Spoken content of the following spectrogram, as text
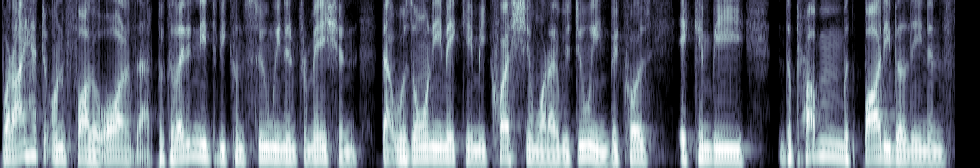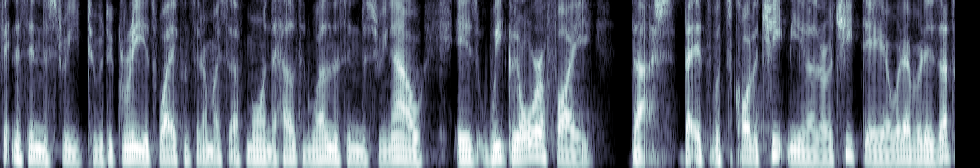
But I had to unfollow all of that because I didn't need to be consuming information that was only making me question what I was doing because it can be the problem with bodybuilding and fitness industry to a degree. It's why I consider myself more in the health and wellness industry now, is we glorify that that it's what's called a cheat meal or a cheat day or whatever it is. That's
